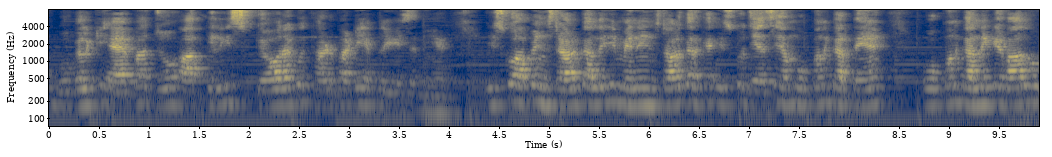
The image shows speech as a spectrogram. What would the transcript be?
गूगल की ऐप है, जो आपके लिए सिक्योर है, कोई थर्ड पार्टी एप्लीकेशन नहीं है। इसको आप इंस्टॉल कर लीजिए। मैंने इंस्टॉल करके इसको जैसे हम ओपन करते हैं ओपन करने के बाद वो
